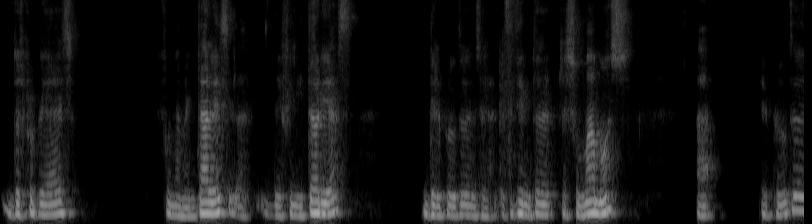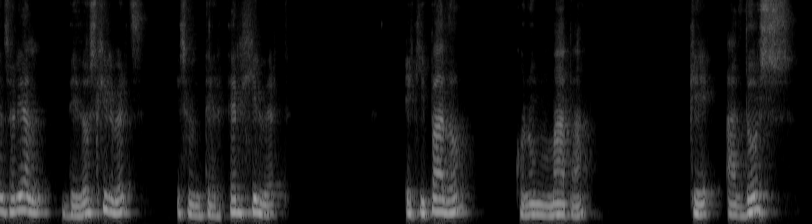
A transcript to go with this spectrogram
dos propiedades fundamentales, las definitorias del producto tensorial. Es decir, entonces resumamos, el producto tensorial de dos Hilberts es un tercer Hilbert equipado con un mapa que a dos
